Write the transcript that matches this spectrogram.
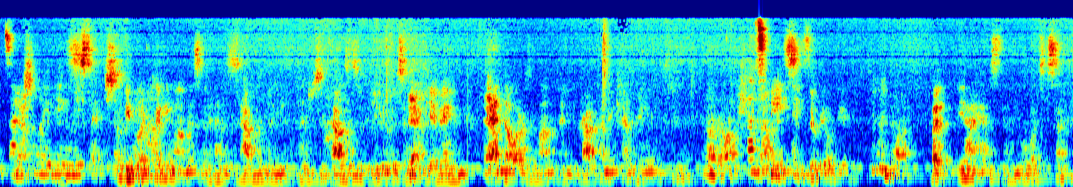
It's Yeah. actually being researched. So people are clicking on this and it has however many hundreds of thousands of views and Yeah. they're giving Yeah. ten dollars a month in crowdfunding campaigns. Oh, gosh. That's yeah. amazing. It's, it's the real deal. Mhm. Yeah, But yeah, I asked them, well, what's the second?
